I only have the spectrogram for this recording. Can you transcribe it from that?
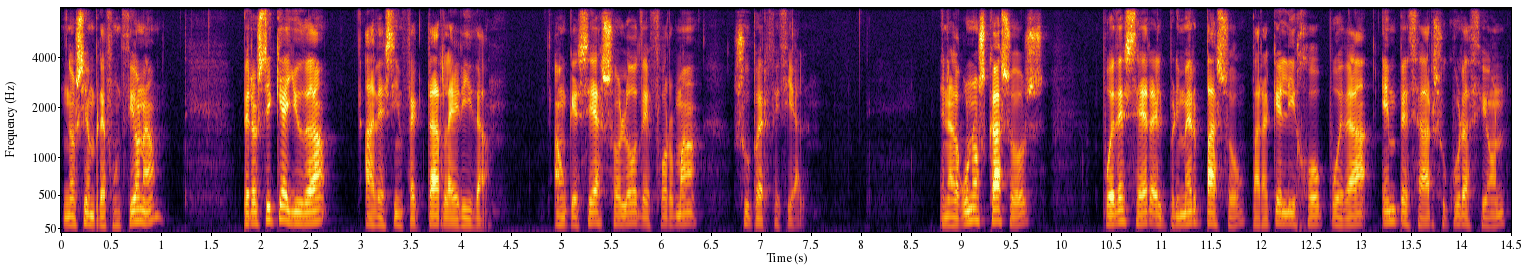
No siempre funciona, pero sí que ayuda a desinfectar la herida, aunque sea solo de forma superficial. En algunos casos, puede ser el primer paso para que el hijo pueda empezar su curación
